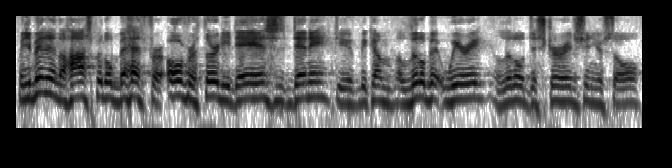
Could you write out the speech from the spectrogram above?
When you've been in the hospital bed for over 30 days, Denny, do you become a little bit weary, a little discouraged in your soul?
